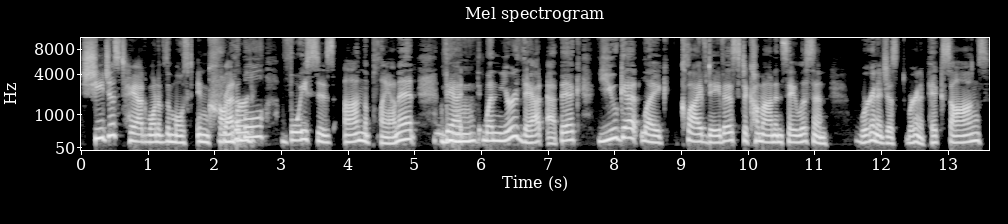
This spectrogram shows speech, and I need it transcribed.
She just had one of the most incredible voices on the planet that mm-hmm. when you're that epic, you get like Clive Davis to come on and say, listen, we're going to just, we're going to pick songs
